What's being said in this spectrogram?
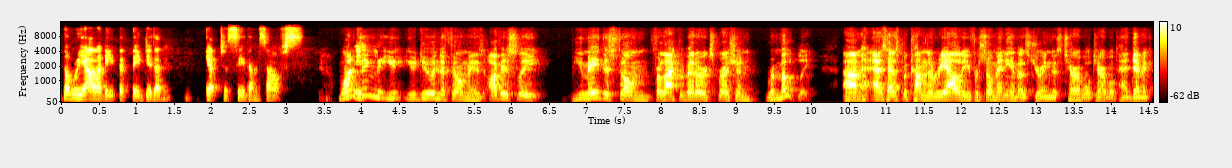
the reality that they didn't get to see themselves. One thing that you, you do in the film is obviously you made this film, for lack of a better expression, remotely, um, as has become the reality for so many of us during this terrible, terrible pandemic.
